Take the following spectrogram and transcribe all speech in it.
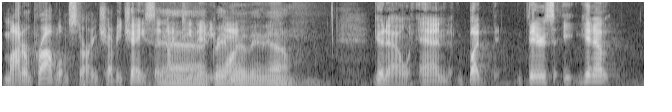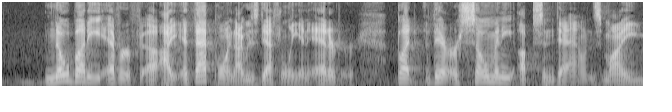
Modern Problems, starring Chevy Chase in Yeah, 1981 Great movie, yeah. you know and but there's you know nobody ever uh, i at that point i was definitely an editor but there are so many ups and downs. My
